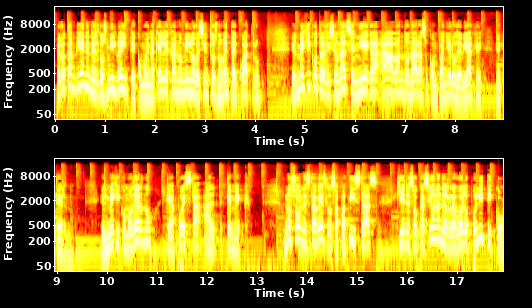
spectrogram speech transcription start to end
Pero también en el 2020, como en aquel lejano 1994, el México tradicional se niega a abandonar a su compañero de viaje eterno, el México moderno que apuesta al Temec. No son esta vez los zapatistas quienes ocasionan el revuelo político,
